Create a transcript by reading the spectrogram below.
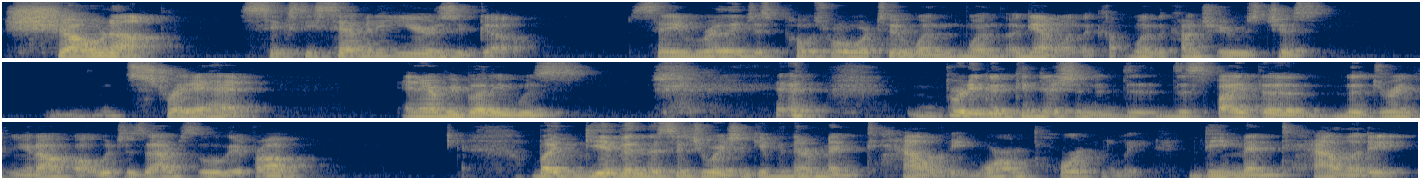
shown up 60, 70 years ago, say really just post World War II, when, when again, when the, when the country was just straight ahead, and everybody was pretty good condition d- despite the the drinking and alcohol, which is absolutely a problem. But given the situation, given their mentality, more importantly, the mentality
